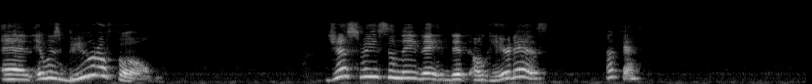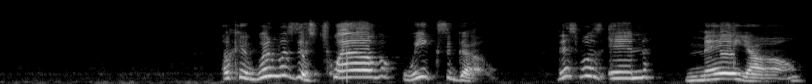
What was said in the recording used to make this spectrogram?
and it was beautiful. Just recently, they did. Oh, here it is. Okay. Okay, when was this? 12 weeks ago. This was in May, y'all.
